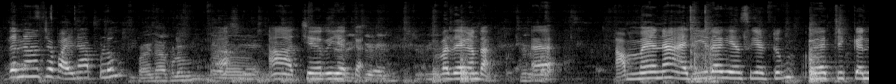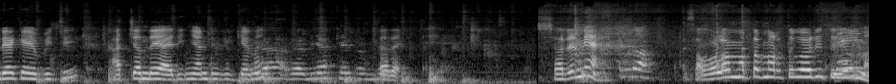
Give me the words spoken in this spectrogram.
ഇതെന്നാ വെച്ചാൽ പൈനാപ്പിളും പൈനാപ്പിളും ആ ചെറിയൊക്കെ. അപ്പം അതേ കണ്ട അമ്മേനെ അരിയുടെ കേസ് കെട്ടും ചിക്കന്റെ ഒക്കെ ഏൽപ്പിച്ച് അച്ഛന്റെ അരിഞ്ഞണ്ടിരിക്കണ്. അതെ. ശരണ്യ സവളം സവോള മൊത്തം വറുത്ത് കോരി തീർന്നു.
